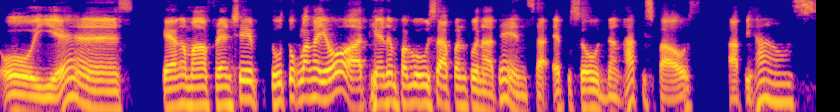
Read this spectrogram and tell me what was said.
Oh, yes. Kaya nga mga friendship, tutok lang kayo at yan ang pag-uusapan po natin sa episode ng Happy Spouse, Happy House.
